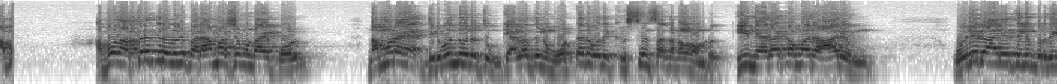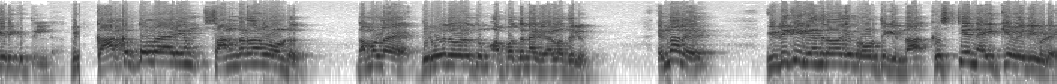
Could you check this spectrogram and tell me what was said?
അപ്പോൾ അപ്പോൾ അത്തരത്തിലുള്ളൊരു പരാമർശം ഉണ്ടായപ്പോൾ നമ്മുടെ തിരുവനന്തപുരത്തും കേരളത്തിലും ഒട്ടനവധി ക്രിസ്ത്യൻ സംഘടനകളുണ്ട്. ഈ നേതാക്കന്മാർ ആരും ഒരു കാര്യത്തിലും പ്രതികരിക്കത്തില്ല. പിന്നെ കാക്കത്തുള്ള കാര്യം സംഘടനകളുണ്ട് നമ്മളുടെ തിരുവനന്തപുരത്തും അപ്പൊ തന്നെ കേരളത്തിലും. എന്നാൽ ഇടുക്കി കേന്ദ്രമാക്കി പ്രവർത്തിക്കുന്ന ക്രിസ്ത്യൻ ഐക്യവേദിയുടെ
